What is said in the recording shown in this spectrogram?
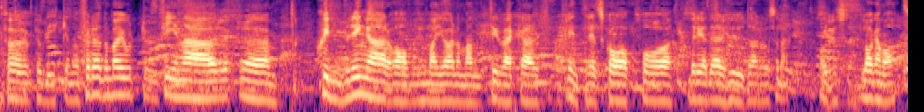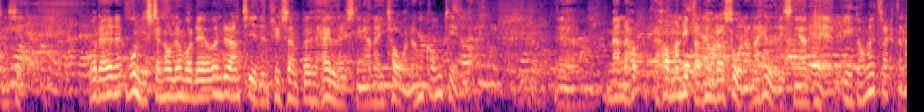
för publiken. Och för det, de har gjort fina eh, skildringar av hur man gör när man tillverkar flintredskap och bereder hudar och sådär. Och lagar mat. Och där bondestenåldern var det under den tiden till exempel hällristningarna i Tanum kom till. Eh, Men har, har man hittat några sådana hällristningar här i de här trakterna?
